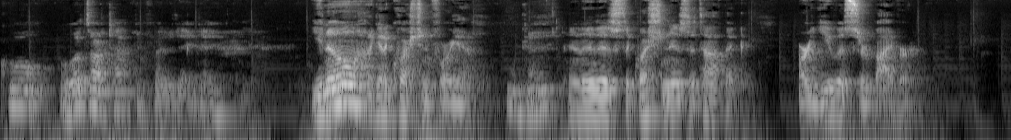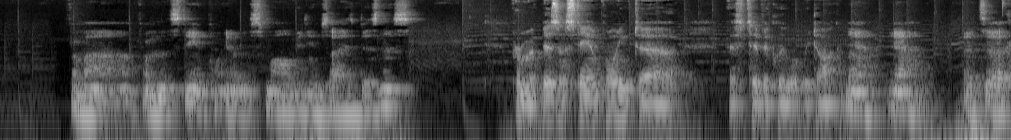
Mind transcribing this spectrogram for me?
Cool. Well, what's our topic for today, Dave? You know, I got a question for you, Okay. and it is the question is the topic: Are you a survivor? From a, from the standpoint of a small, medium-sized business. From a business standpoint, uh, that's typically what we talk about. Yeah, yeah. It's uh,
